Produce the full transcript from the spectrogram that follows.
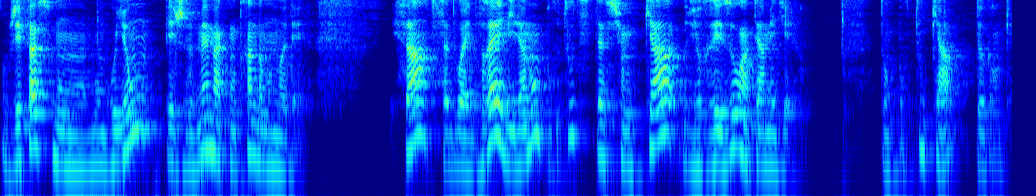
Donc j'efface mon, brouillon et je mets ma contrainte dans mon modèle. Et ça, ça doit être vrai évidemment pour toute station K du réseau intermédiaire. Donc pour tout K de grand K.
